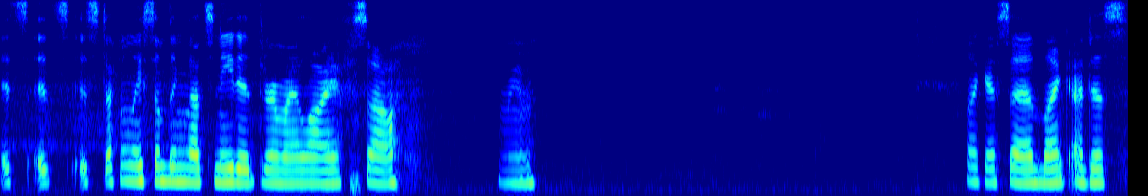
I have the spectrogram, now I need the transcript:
it's it's it's definitely something that's needed through my life. So, I mean, like I said, like I just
